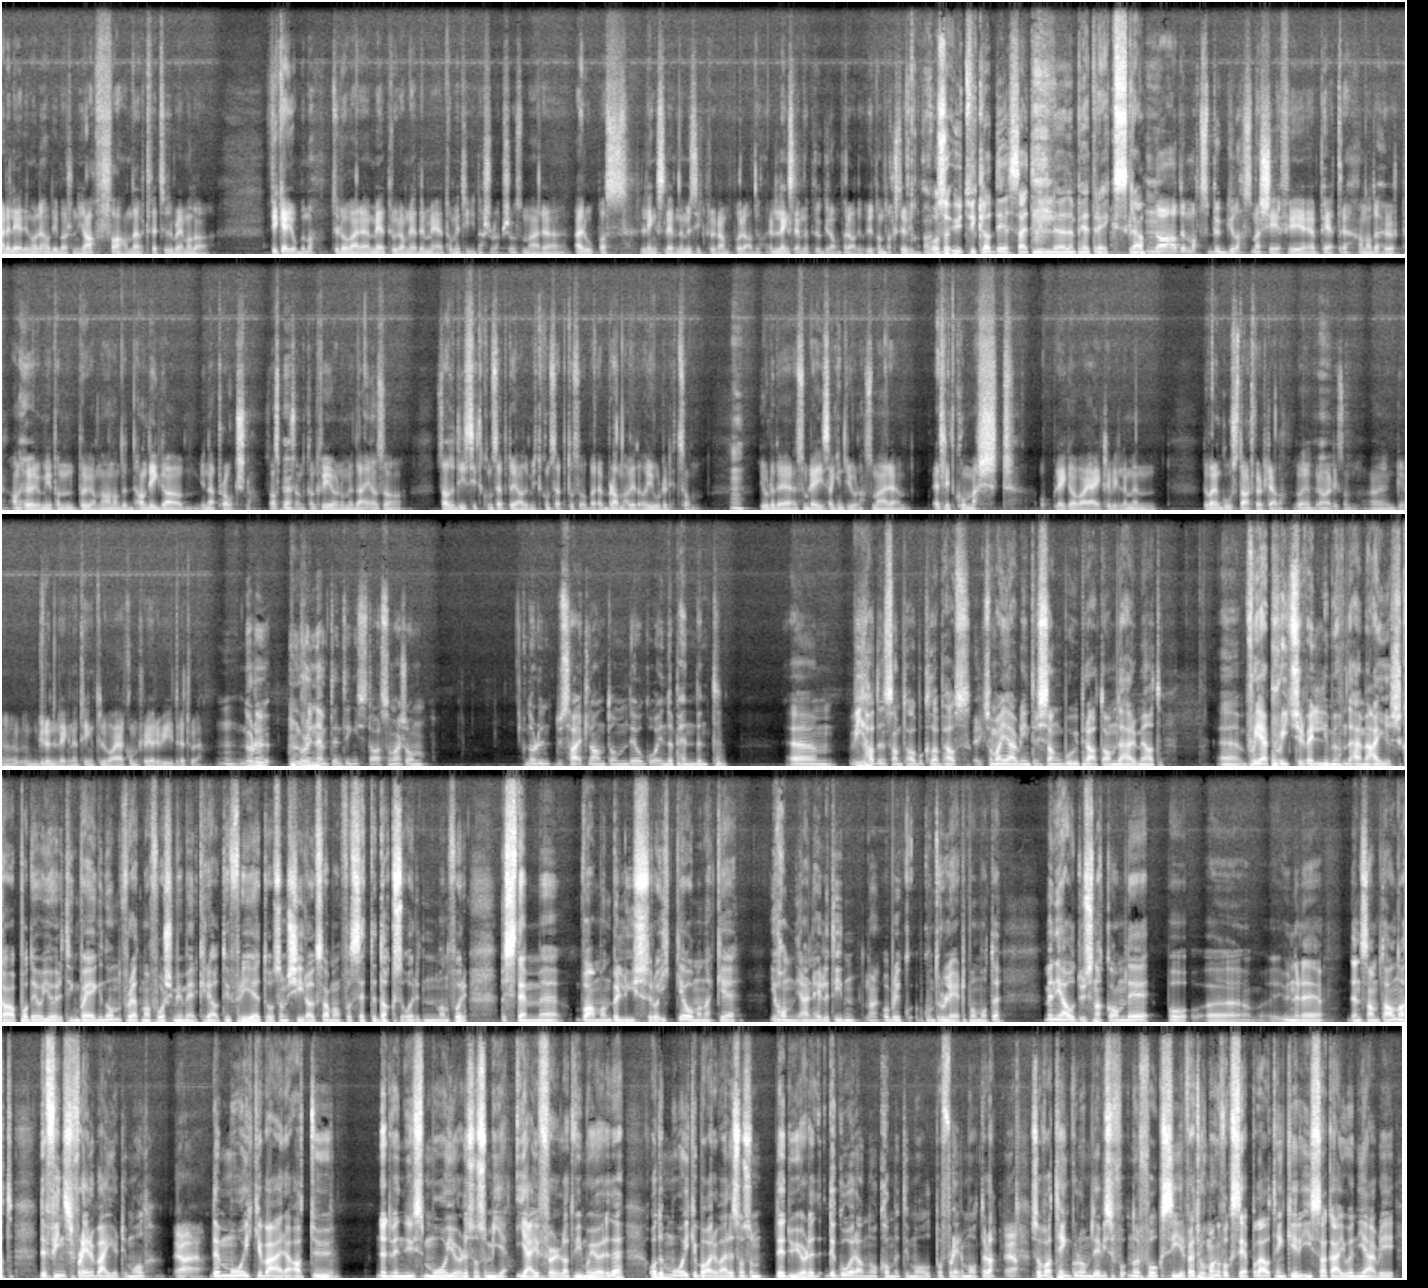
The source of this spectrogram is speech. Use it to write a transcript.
Er det ledig nå, eller? Og de bare sånn ja, faen, det har vært fett hvis du ble med. Og da fikk jeg jobben da, til å være medprogramleder med Tommy T National Rap Show, som er eh, Europas lengstlevende musikkprogram på radio. Eller lengstlevende program på radio, utenom Dagsrevyen. Og så utvikla det seg til eh, den P3X-greia. Da hadde Mats Bugge, da, som er sjef i eh, P3 Han hadde hørt, han hører jo mye på den programmet. Han, hadde, han digga min approach. da Så han spurte sånn Kan ikke vi gjøre noe med deg? Og så, så hadde de sitt konsept, og jeg hadde mitt konsept, og så bare blanda vi det og gjorde litt sånn Gjorde det som ble Isak intervju, da, som er et litt kommersielt opplegg av hva jeg egentlig ville, men det var en god start, følte jeg. da Det var en bra liksom, eh, grunnleggende ting til hva jeg kommer til å gjøre videre, tror jeg. Når du, når du nevnte en ting i stad som er sånn Når du, du sa et eller annet om det å gå independent um, Vi hadde en samtale på Clubhouse Riktig. som var jævlig interessant, hvor vi prata om det her med at Fordi jeg preacher veldig mye om det her med eierskap og det å gjøre ting på egen hånd, fordi at man får så mye mer kreativ frihet, og som Chirag sa, man får sette dagsorden, man får bestemme hva man belyser og ikke, og man er ikke i håndjern hele tiden Nei. og blir kontrollert, på en måte. Men jeg og du snakka om det på, uh, under det, den samtalen, at det fins flere veier til mål. Ja, ja. Det må ikke være at du nødvendigvis må gjøre det sånn som jeg, jeg føler at vi må gjøre det. Og det må ikke bare være sånn som det du gjør det. Det går an å komme til mål på flere måter, da. Ja. Så hva tenker du om det hvis, når folk sier For jeg tror mange folk ser på deg og tenker Isak er jo en jævlig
